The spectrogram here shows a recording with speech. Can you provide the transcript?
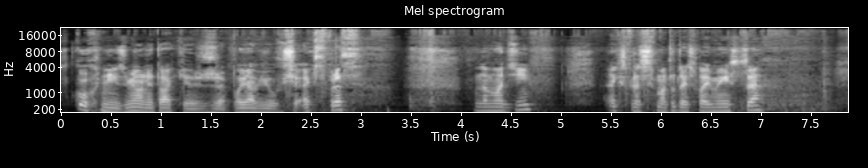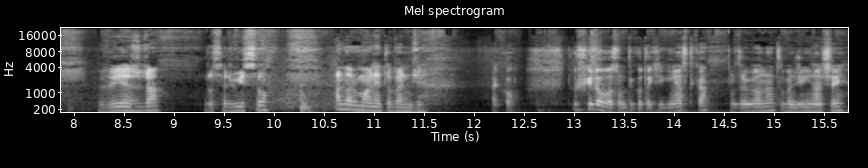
W kuchni zmiany takie, że pojawił się ekspres dla Madzi. Ekspres ma tutaj swoje miejsce wyjeżdża do serwisu, a normalnie to będzie jako. Tu chwilowo są tylko takie gniazdka zrobione, to będzie inaczej,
